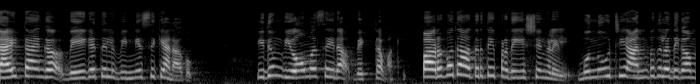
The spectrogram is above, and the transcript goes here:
ലൈറ്റ് ടാങ്ക് വേഗത്തിൽ വിന്യസിക്കാനാകും. ഇതും വ്യോമസേന വ്യക്തമാക്കി. പർവത അതിർത്തി പ്രദേശങ്ങളിൽ മുന്നൂറ്റി അൻപതിലധികം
